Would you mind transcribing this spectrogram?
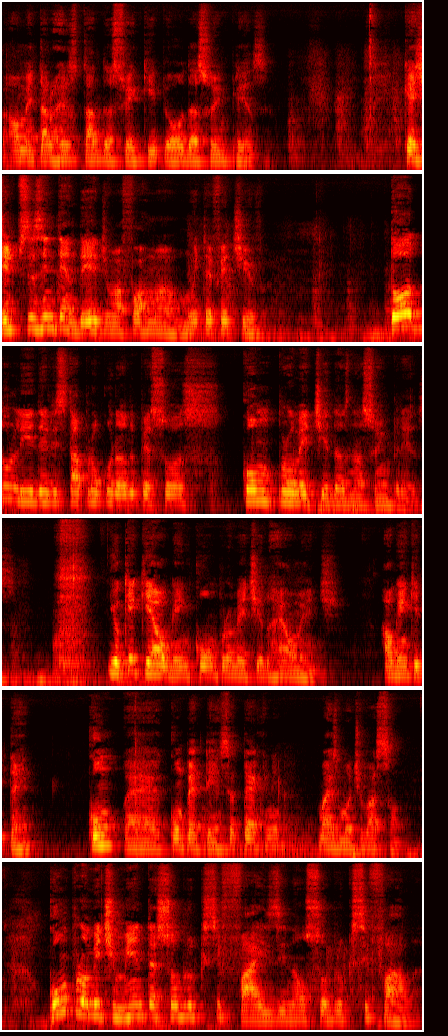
aumentar o resultado da sua equipe ou da sua empresa. Que a gente precisa entender de uma forma muito efetiva. Todo líder está procurando pessoas comprometidas na sua empresa. E o que, é alguém comprometido realmente? Alguém que tem com, é, competência técnica mais motivação. Comprometimento é sobre o que se faz e não sobre o que se fala.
